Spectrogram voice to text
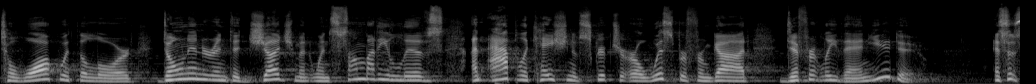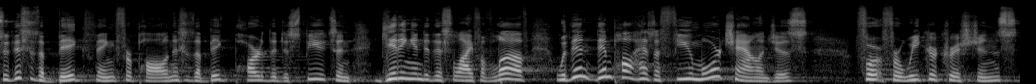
to walk with the Lord. Don't enter into judgment when somebody lives an application of Scripture or a whisper from God differently than you do. And so, so this is a big thing for Paul, and this is a big part of the disputes and getting into this life of love. Well, then, then Paul has a few more challenges for, for weaker Christians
